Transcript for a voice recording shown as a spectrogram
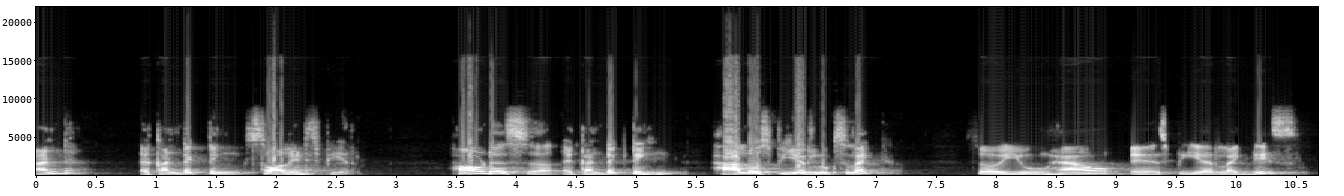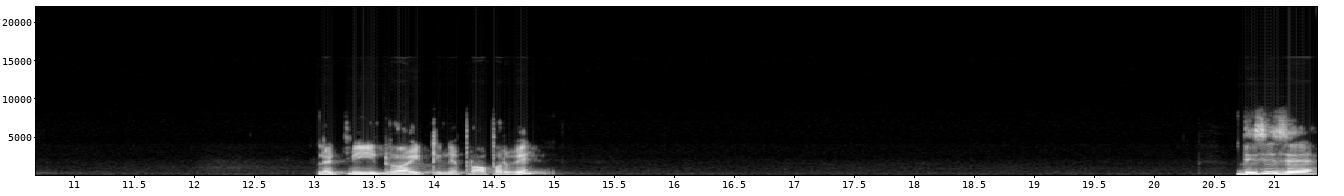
and a conducting solid sphere. How does uh, a conducting hollow sphere looks like? So you have a sphere like this let me draw it in a proper way. This is a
